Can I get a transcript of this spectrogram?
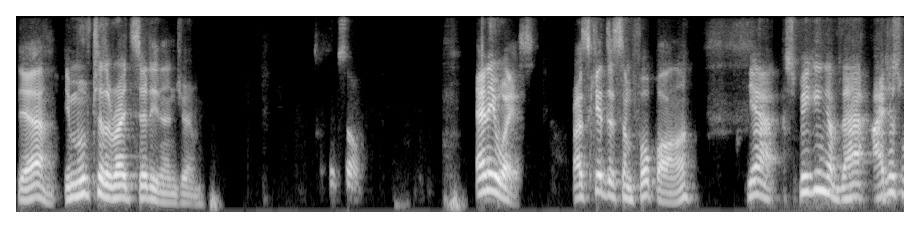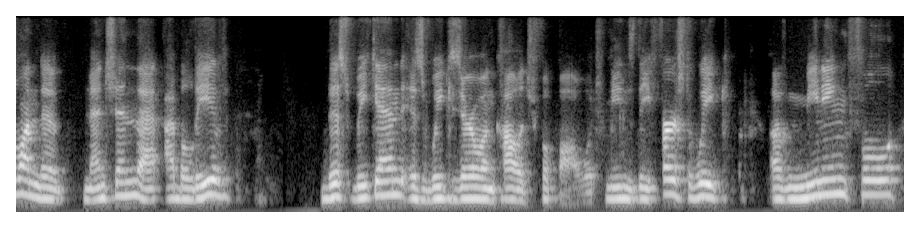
Yeah, you moved to the right city then, Jim. I think so. Anyways, let's get to some football, huh? Yeah. Speaking of that, I just wanted to mention that I believe this weekend is week zero in college football, which means the first week of meaningful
